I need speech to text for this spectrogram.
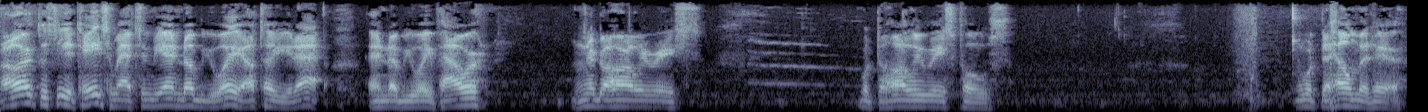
I like to see a cage match in the NWA. I'll tell you that. NWA Power. Nigga Harley Race. With the Harley Race pose. With the helmet hair.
